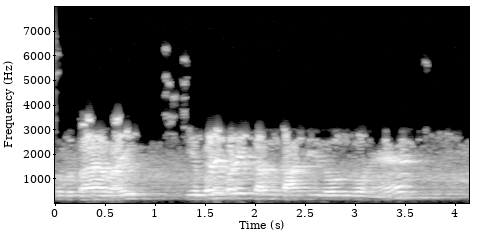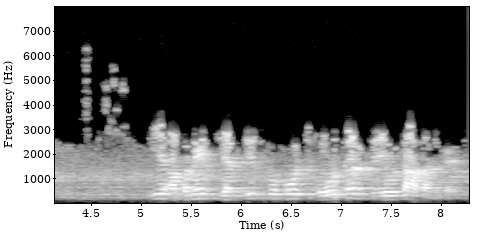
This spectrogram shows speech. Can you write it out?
तो बताया भाई ये बड़े बड़े कर्मकांडी लोग जो हैं, ये अपने व्यक्तित्व को छोड़कर देवता बन गए।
